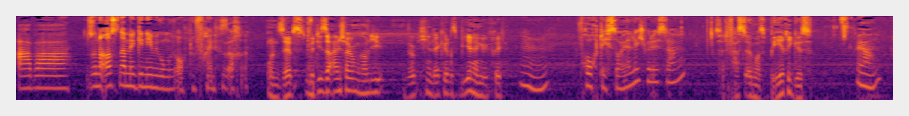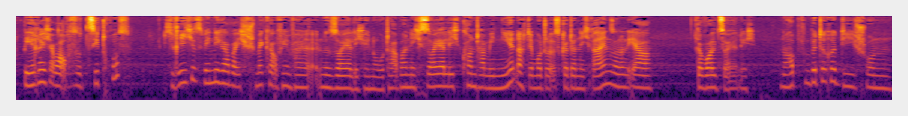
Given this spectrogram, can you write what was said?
aber so eine Ausnahmegenehmigung ist auch eine feine Sache. Und selbst mit dieser Einschränkung haben die wirklich ein leckeres Bier hingekriegt. Fruchtig säuerlich, würde ich sagen. Das hat fast irgendwas Beeriges. Ja. Beerig, aber auch so Zitrus. Ich rieche es weniger, aber ich schmecke auf jeden Fall eine säuerliche Note. Aber nicht säuerlich kontaminiert, nach dem Motto, es gehört da nicht rein, sondern eher gewollt säuerlich. Eine Hopfenbittere, die schon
